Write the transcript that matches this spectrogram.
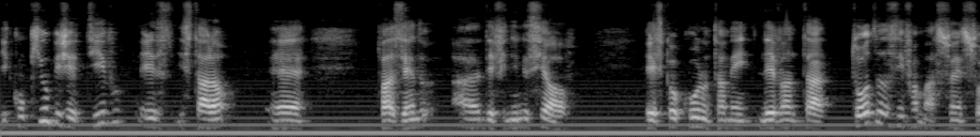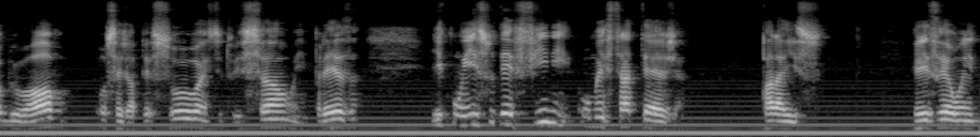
E com que objetivo eles estarão é, fazendo, a, definindo esse alvo. Eles procuram também levantar todas as informações sobre o alvo, ou seja, a pessoa, a instituição, a empresa, e com isso define uma estratégia para isso. Eles reúnem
